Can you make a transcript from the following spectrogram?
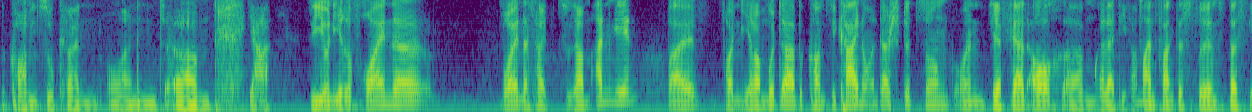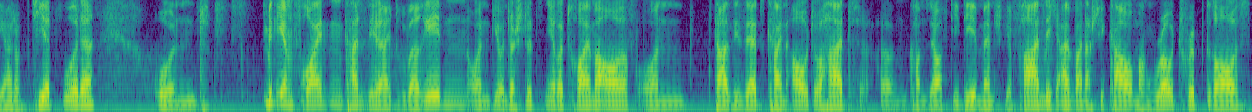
bekommen zu können. Und ähm, ja, sie und ihre Freunde wollen das halt zusammen angehen, weil von ihrer Mutter bekommt sie keine Unterstützung und sie erfährt auch ähm, relativ am Anfang des Films, dass sie adoptiert wurde. Und mit ihren Freunden kann sie halt drüber reden und die unterstützen ihre Träume auf. Und da sie selbst kein Auto hat, ähm, kommen sie auf die Idee, Mensch, wir fahren dich einfach nach Chicago, machen einen Roadtrip draus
